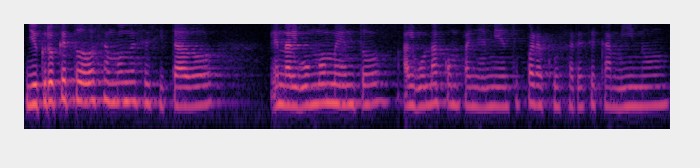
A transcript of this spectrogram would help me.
Yo creo que todos hemos necesitado en algún momento algún acompañamiento para cruzar ese camino,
